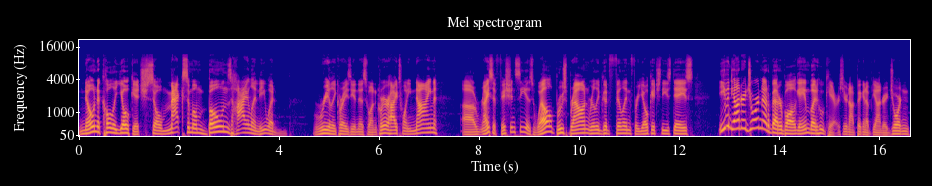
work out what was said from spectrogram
no Nikola Jokic. So maximum Bones Hyland. He went really crazy in this one. Career high 29. Uh, nice efficiency as well. Bruce Brown, really good fill in for Jokic these days. Even DeAndre Jordan had a better ball game, but who cares? You're not picking up DeAndre Jordan.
